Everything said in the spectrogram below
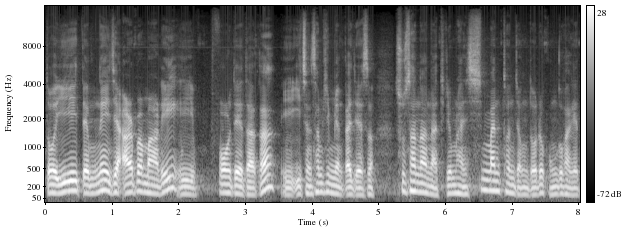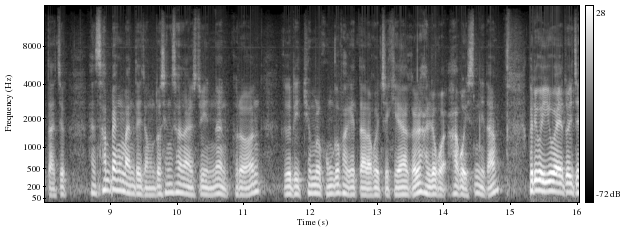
또 이 때문에 이제 Albemarle이 이 포드에다가 이 2030년까지 해서 수산화 나트륨을 한 10만 톤 정도를 공급하겠다. 즉 한 300만 대 정도 생산할 수 있는 그런 그 리튬을 공급하겠다라고 이제 계약을 하려고 하고 있습니다. 그리고 이외에도 이제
